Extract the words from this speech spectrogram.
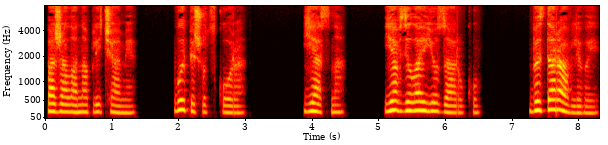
пожала она плечами. Выпишут скоро. Ясно. Я взяла ее за руку. Выздоравливай.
